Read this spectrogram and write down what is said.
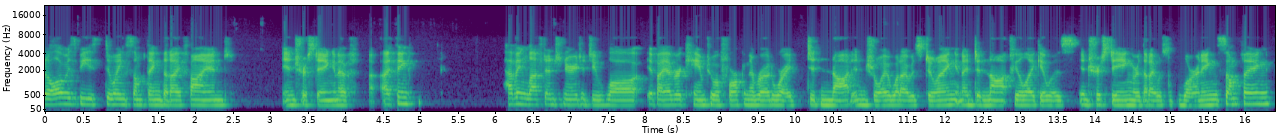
it'll always be doing something that I find interesting. And if I think having left engineering to do law, if I ever came to a fork in the road where I did not enjoy what I was doing and I did not feel like it was interesting or that I was learning something,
